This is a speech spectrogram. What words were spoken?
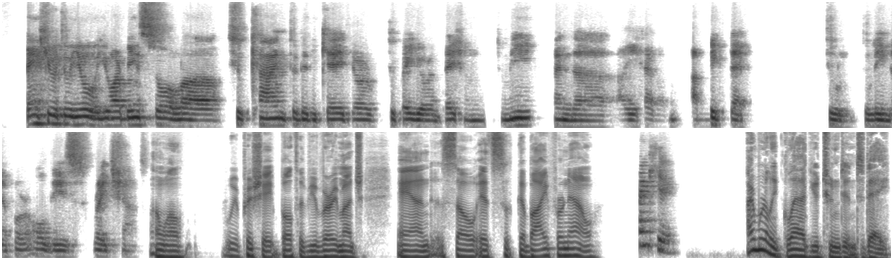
thank you to you. You are being so uh, so kind to dedicate your to pay your attention to me, and uh, I have a, a big debt to to Linda for all these great shots. Oh, well, we appreciate both of you very much. And so it's goodbye for now. Thank you. I'm really glad you tuned in today.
